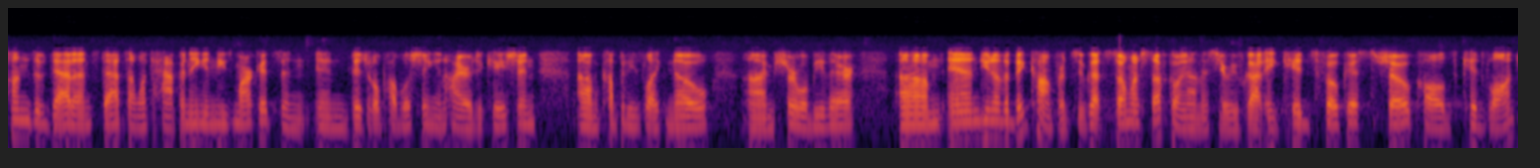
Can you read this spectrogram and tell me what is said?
tons of data and stats on what's happening in these markets and in digital publishing and higher education. Um, companies like Kno, I'm sure will be there. Um, and you know the big conference. We've got so much stuff going on this year. We've got a kids-focused show called Kids Launch.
